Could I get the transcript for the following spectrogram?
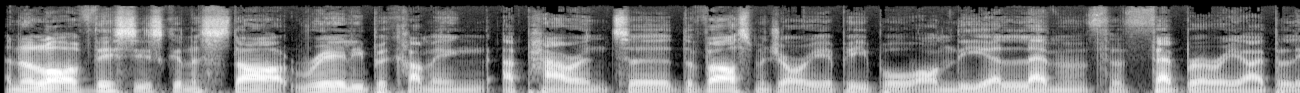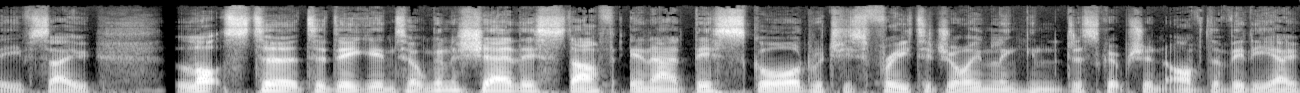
and a lot of this is going to start really becoming apparent to the vast majority of people on the 11th of February, I believe. So lots to to dig into. I'm going to share this stuff in our Discord, which is free to join. Link in the description of the video.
